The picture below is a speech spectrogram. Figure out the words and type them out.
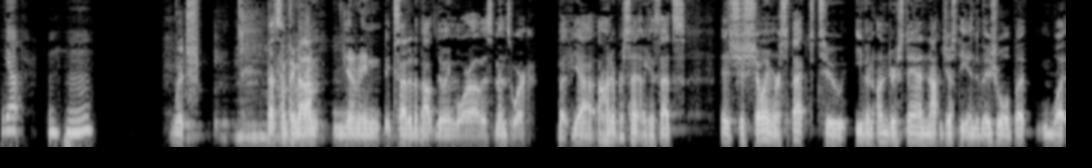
Yep. Mm-hmm which that's something that I'm, you know, I mean, excited about doing more of is men's work. But yeah, hundred percent, because that's, it's just showing respect to even understand not just the individual, but what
